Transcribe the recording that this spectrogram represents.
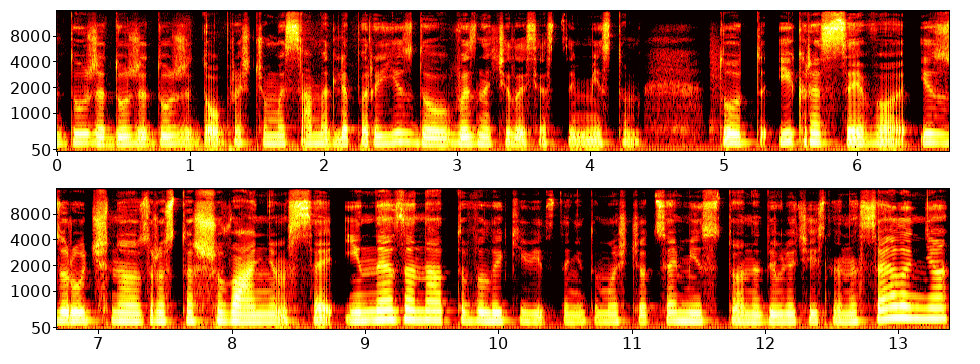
Дуже, дуже, дуже добре, що ми саме для переїзду визначилися з цим містом. Тут і красиво, і зручно з розташуванням все, і не занадто великі відстані, тому що це місто, не дивлячись на населення,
